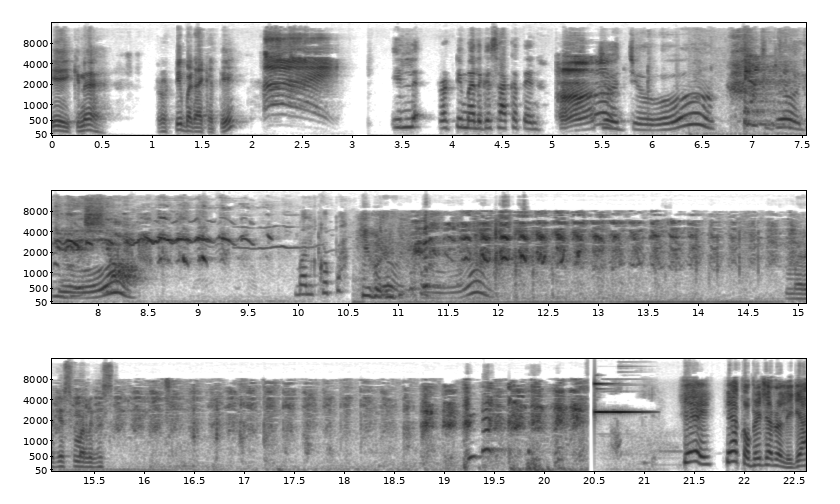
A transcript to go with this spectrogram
ಏ ಈಕಿನ ರೊಟ್ಟಿ ಬಡ್ಯಾಕತಿ ಇಲ್ಲ ರೊಟ್ಟಿ ಮಲಗ ಸಾಕತ್ತೇನ. ಜೋಜೋ ಜೋಜೋ. ಮಲ್ಕೊಪ್ಪ. ಜೋಜೋ. ಮಲಗಸ್ ಮಲಗಸ್ ಏಯ್ ಯಾಕೋ ಬೇಜಾರಲ್ಲಿದ್ಯಾ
